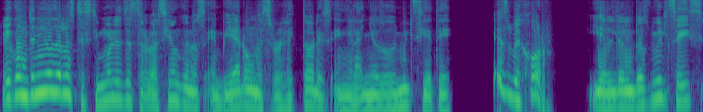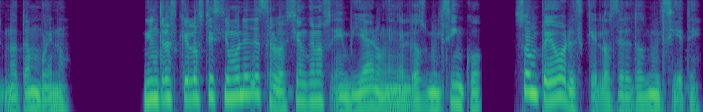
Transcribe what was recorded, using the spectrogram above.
El contenido de los testimonios de salvación que nos enviaron nuestros lectores en el año 2007 es mejor y el del 2006 no tan bueno, mientras que los testimonios de salvación que nos enviaron en el 2005 son peores que los del 2007.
